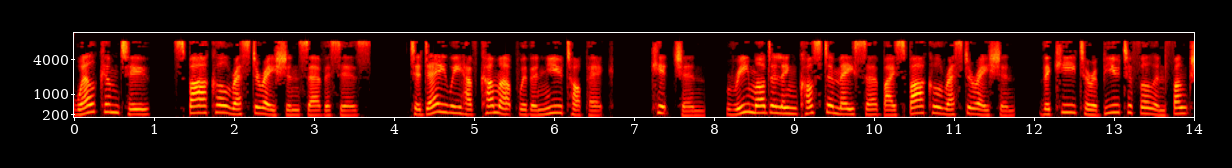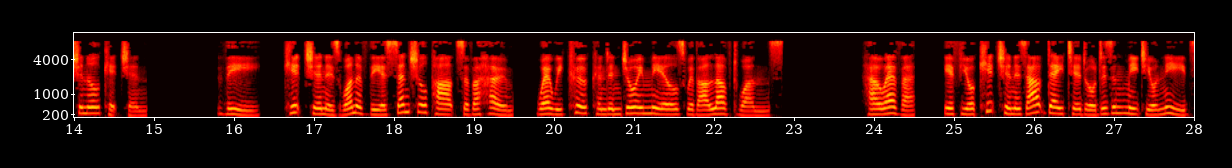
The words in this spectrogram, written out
Welcome to Sparkle Restoration Services. Today we have come up with a new topic Kitchen Remodeling Costa Mesa by Sparkle Restoration The key to a beautiful and functional kitchen. The kitchen is one of the essential parts of a home, where we cook and enjoy meals with our loved ones. However, if your kitchen is outdated or doesn't meet your needs,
